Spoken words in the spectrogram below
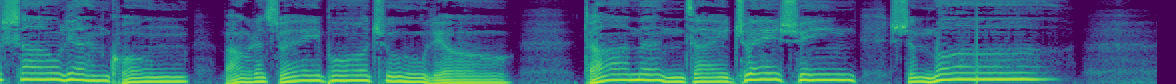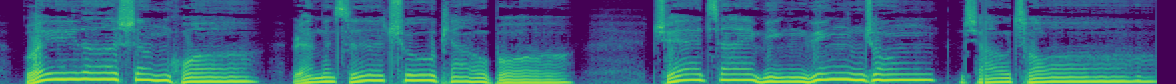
多少脸孔茫然随波逐流，他们在追寻什么？为了生活，人们四处漂泊，却在命运中交错。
